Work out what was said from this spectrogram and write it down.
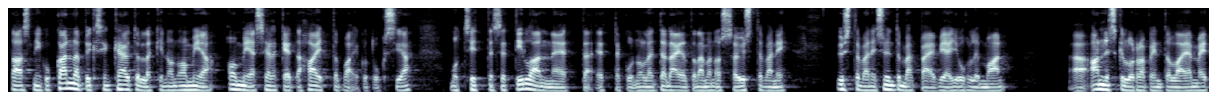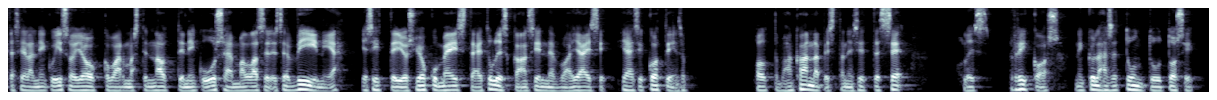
taas niin kuin kannabiksen käytölläkin on omia, omia selkeitä haittavaikutuksia, mutta sitten se tilanne, että, että kun olen tänä iltana menossa ystäväni, ystäväni syntymäpäiviä juhlimaan anniskeluravintolaan ja meitä siellä niin kuin iso joukko varmasti nauttii niin kuin useamman lasillisen viiniä, ja sitten jos joku meistä ei tulisikaan sinne, vaan jäisi, jäisi kotiinsa polttamaan kannabista, niin sitten se olisi rikos, niin kyllähän se tuntuu tosi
